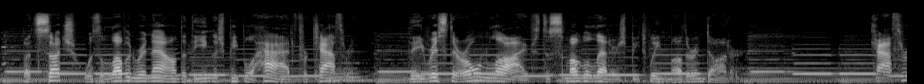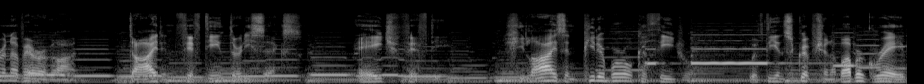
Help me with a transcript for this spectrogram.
But such was the love and renown that the English people had for Catherine. They risked their own lives to smuggle letters between mother and daughter. Catherine of Aragon died in 1536, age 50. She lies in Peterborough Cathedral with the inscription above her grave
